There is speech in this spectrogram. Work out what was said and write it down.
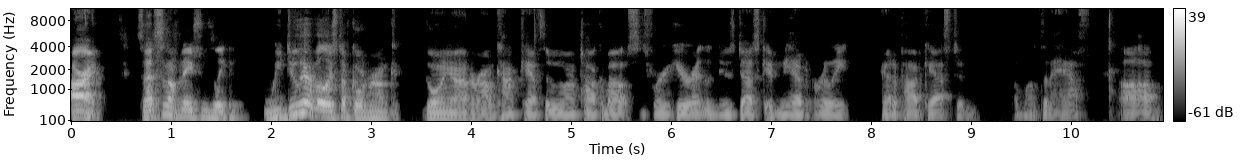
all right. So that's enough Nations League. We do have other stuff going around going on around CONCACAF that we want to talk about since we're here at the news desk and we haven't really had a podcast in a month and a half. Um,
